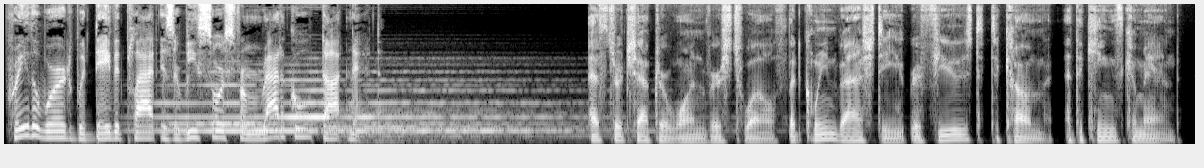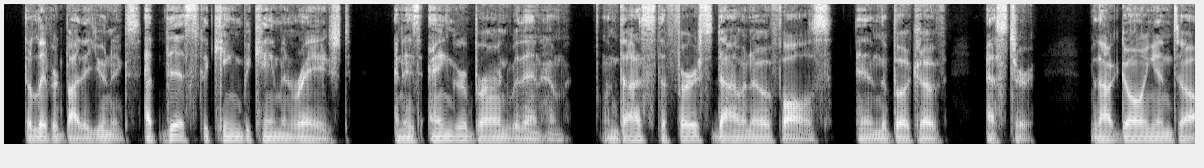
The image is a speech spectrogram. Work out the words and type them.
Pray the Word with David Platt is a resource from radical.net. Esther chapter 1, verse 12. But Queen Vashti refused to come at the king's command, delivered by the eunuchs. At this, the king became enraged, and his anger burned within him. And thus the first domino falls in the book of Esther. Without going into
